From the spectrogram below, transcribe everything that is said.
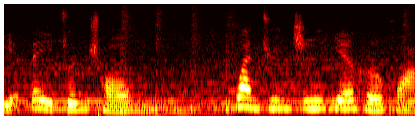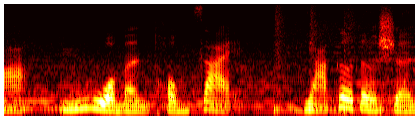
也被尊崇。万军之耶和华与我们同在，雅各的神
